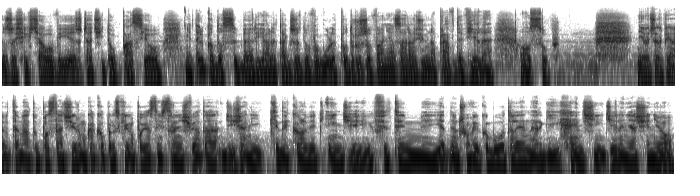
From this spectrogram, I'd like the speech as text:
e, że się chciało wyjeżdżać i tą pasją nie tylko do Syberii, ale także do w ogóle podróżowania zaraził naprawdę wiele osób. Nie wyczerpiamy tematu postaci Romka Koperskiego po jasnej stronie świata dziś ani kiedykolwiek indziej. W tym jednym człowieku było tyle energii i chęci dzielenia się nią,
